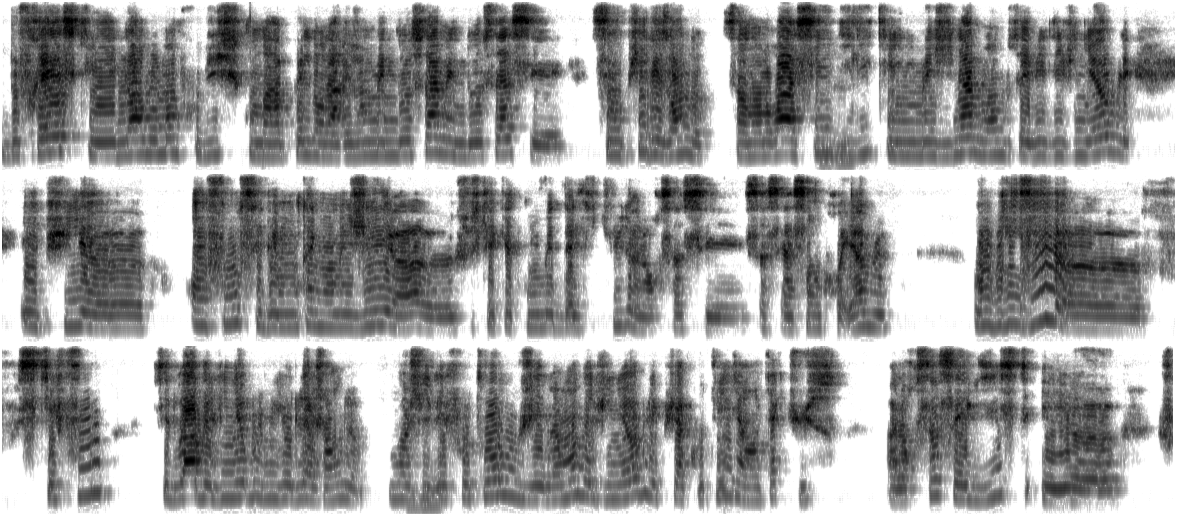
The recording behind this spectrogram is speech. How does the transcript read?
de fraise, qui est énormément produit, ce qu'on appelle dans la région de Mendoza. Mendoza, c'est, c'est au pied des Andes. C'est un endroit assez mhm. idyllique et inimaginable. Hein. Vous avez des vignobles et, puis en fond, c'est des montagnes enneigées à euh, jusqu'à 4000 mètres d'altitude. Alors ça, c'est ça, c'est assez incroyable. Au Brésil, euh, ce qui est fou, c'est de voir des vignobles au milieu de la jungle. Moi, j'ai mhm. des photos où j'ai vraiment des vignobles et puis à côté, il y a un cactus. Alors ça, ça existe et euh, je,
